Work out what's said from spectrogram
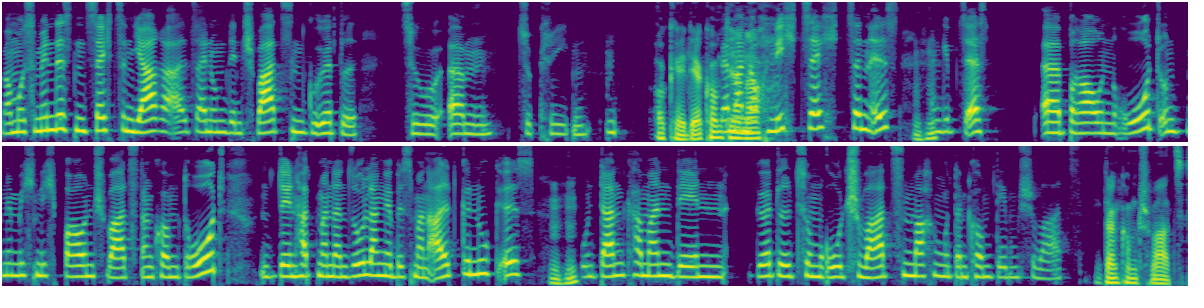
Man muss mindestens 16 Jahre alt sein, um den schwarzen Gürtel zu, ähm, zu kriegen. okay, der kommt Wenn ja man nach. noch nicht 16 ist, Mhm. dann gibt es erst äh, braun-rot und nämlich nicht braun-schwarz. Dann kommt rot und den hat man dann so lange, bis man alt genug ist. Mhm. Und dann kann man den Gürtel zum rot-schwarzen machen und dann kommt eben schwarz. Und dann kommt schwarz.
